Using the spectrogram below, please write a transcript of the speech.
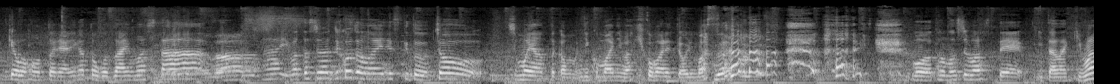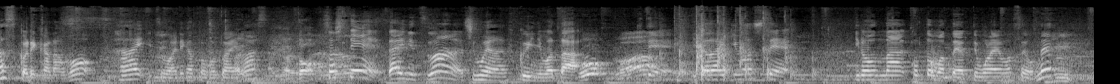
今日は本当にありがとうございました。はい、私は事故じゃないですけど、超下やんとかもニコマに巻き込まれております。楽しませていただきます。これからも、はい、いつもありがとうございます。ありがとう。そして来月は下やん福井にまた来ていただきまして、いろんなことまたやってもらいますよね。うん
